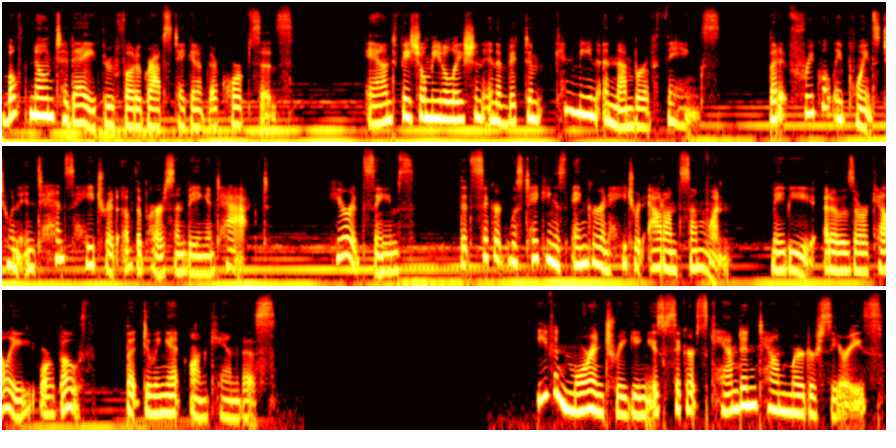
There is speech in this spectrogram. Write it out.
both known today through photographs taken of their corpses. And facial mutilation in a victim can mean a number of things, but it frequently points to an intense hatred of the person being attacked. Here it seems that Sickert was taking his anger and hatred out on someone, maybe Eddowes or Kelly or both, but doing it on canvas. Even more intriguing is Sickert's Camden Town Murder series.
